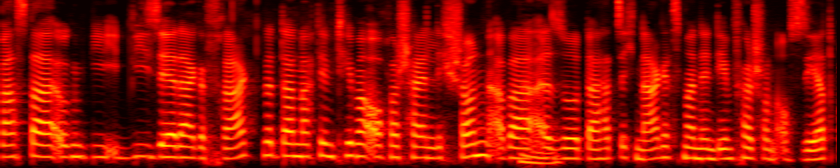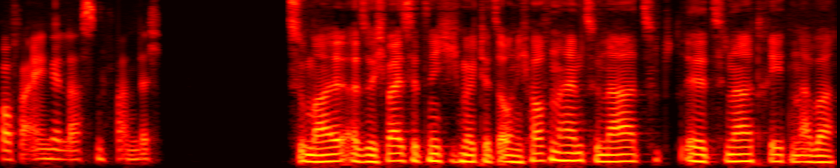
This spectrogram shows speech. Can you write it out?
was da irgendwie, wie sehr da gefragt wird dann nach dem Thema auch wahrscheinlich schon, aber mhm. also da hat sich Nagelsmann in dem Fall schon auch sehr drauf eingelassen, fand ich. Zumal, also ich weiß jetzt nicht, ich möchte jetzt auch nicht Hoffenheim zu nahe, zu, äh, zu nahe treten, aber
